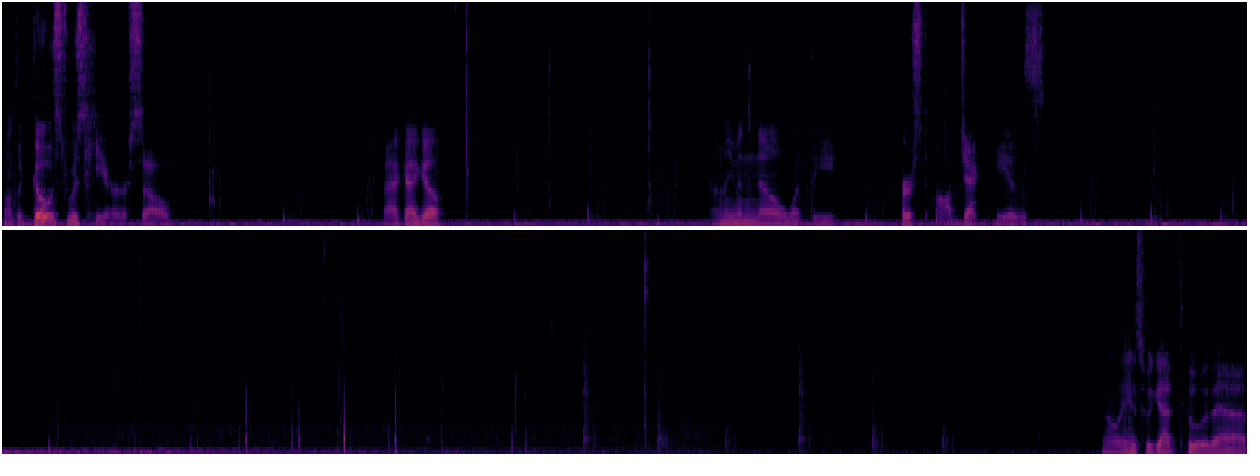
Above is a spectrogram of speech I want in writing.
Well, the ghost was here, so back I go. I don't even know what the cursed object is. Well, at least we got two of that.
